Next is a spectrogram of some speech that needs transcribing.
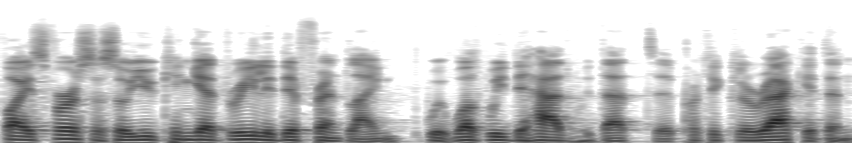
vice versa. So you can get really different, like what we had with that uh, particular racket. And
